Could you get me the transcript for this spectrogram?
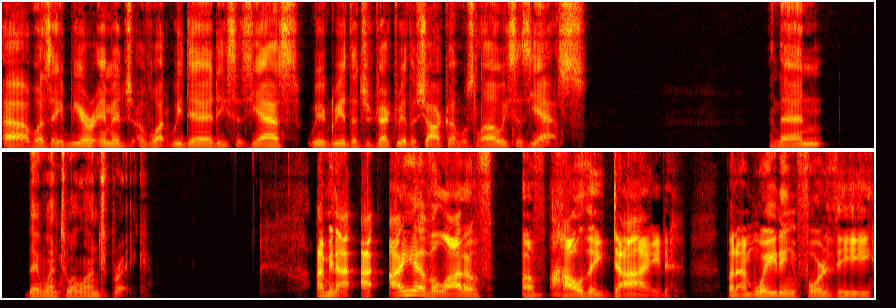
uh, was a mirror image of what we did. He says yes. We agreed the trajectory of the shotgun was low. He says yes. And then they went to a lunch break. I mean, I, I I have a lot of of how they died, but I'm waiting for the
